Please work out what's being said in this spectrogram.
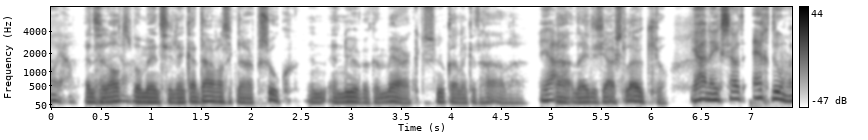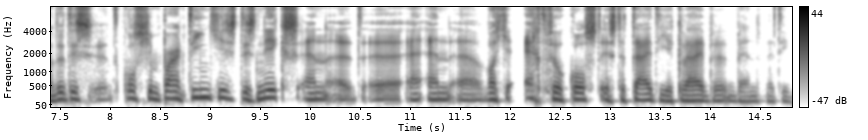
oh ja. En er zijn altijd wel mensen die denken, ah, daar was ik naar op zoek. En, en nu heb ik een merk, dus nu kan ik het halen. Ja. Ja, nee, dat is juist leuk joh. Ja, nee, ik zou het echt doen. Want het, is, het kost je een paar tientjes, het is niks. En, het, eh, en, eh, wat je echt veel kost, is de tijd die je kwijt be- bent met die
